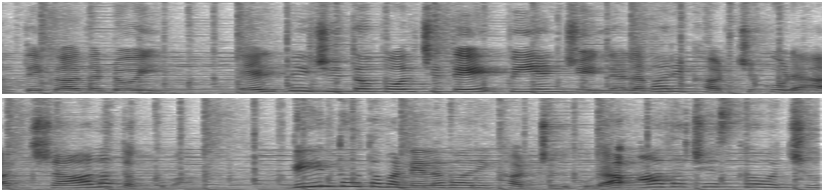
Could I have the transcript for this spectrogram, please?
అంతేకాదండోయ్ ఎల్పిజితో పోల్చితే పిఎన్జి నెలవారీ ఖర్చు కూడా చాలా తక్కువ. దీంతో తమ నెలవారీ ఖర్చులు కూడా ఆదా చేసుకోవచ్చు.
